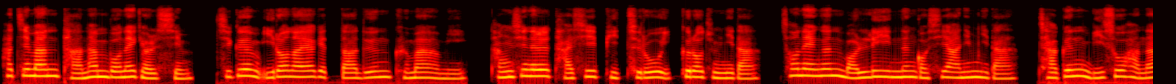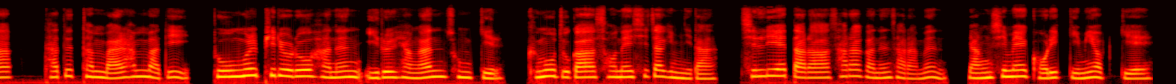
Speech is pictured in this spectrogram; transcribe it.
하지만 단 한 번의 결심, 지금 일어나야겠다는 그 마음이 당신을 다시 빛으로 이끌어 줍니다. 선행은 멀리 있는 것이 아닙니다. 작은 미소 하나, 따뜻한 말 한마디, 도움을 필요로 하는 이를 향한 손길, 그 모두가 선의 시작입니다. 진리에 따라 살아가는 사람은 양심의 거리낌이 없기에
